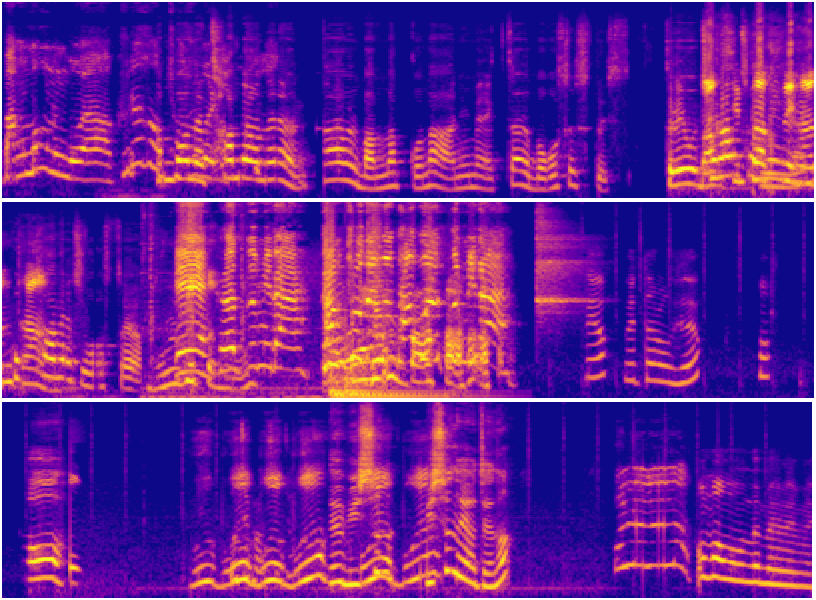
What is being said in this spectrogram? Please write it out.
막 먹는 거야. 그래서 한 번에 차면은 사람을 만났거나 아니면 액자를 먹었을 수도 있어. 그리고 막시 박스 최강철이는 한탕. 폭탄에 죽었어요. 모르겠다. 뭐. 왜요? 왜 따라오세요? 어, 뭐야 뭐야 뭐야 뭐야 내 미션 뭐야 뭐야 미션 해야 되나? 어머 어머 매매매매.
